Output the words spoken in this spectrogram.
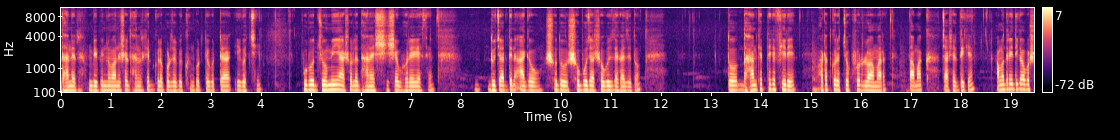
ধানের বিভিন্ন মানুষের ধানের ক্ষেতগুলো পর্যবেক্ষণ করতে করতে এগোচ্ছি। পুরো জমি আসলে ধানের শীষে ভরে গেছে। দু চার দিন আগেও শুধু সবুজ আর সবুজ দেখা যেত। তো ধান ক্ষেত থেকে ফিরে হঠাৎ করে চোখ পড়ল আমার তামাক চাষের দিকে। আমাদের এদিকে অবশ্য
